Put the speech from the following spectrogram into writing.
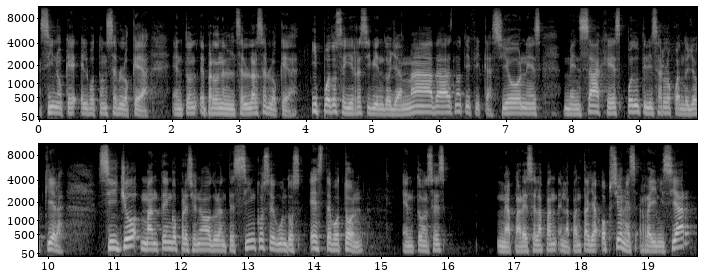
sino que el botón se bloquea. Entonces, eh, perdón, el celular se bloquea y puedo seguir recibiendo llamadas, notificaciones, mensajes, puedo utilizarlo cuando yo quiera. Si yo mantengo presionado durante 5 segundos este botón, entonces me aparece la en la pantalla opciones reiniciar,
